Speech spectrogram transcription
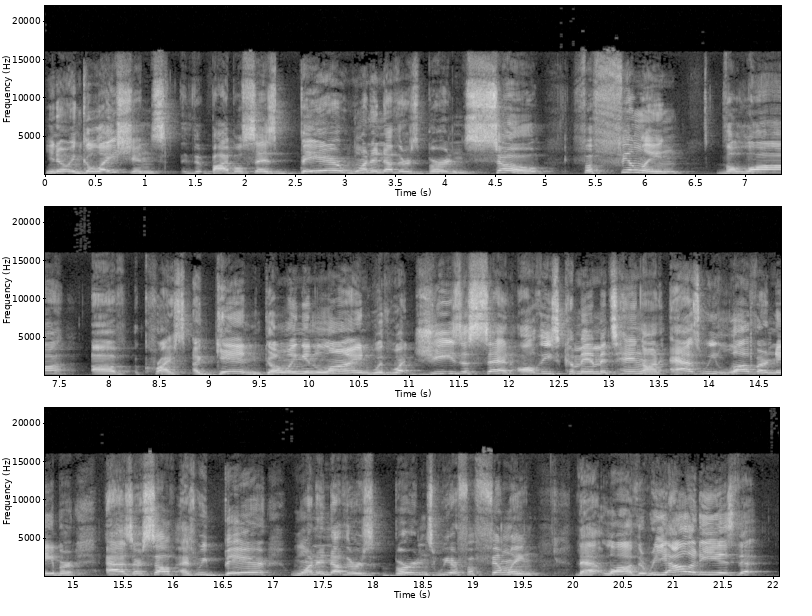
You know, in Galatians, the Bible says, bear one another's burdens. So, fulfilling the law of Christ. Again, going in line with what Jesus said, all these commandments hang on as we love our neighbor as ourselves, as we bear one another's burdens, we are fulfilling that law. The reality is that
